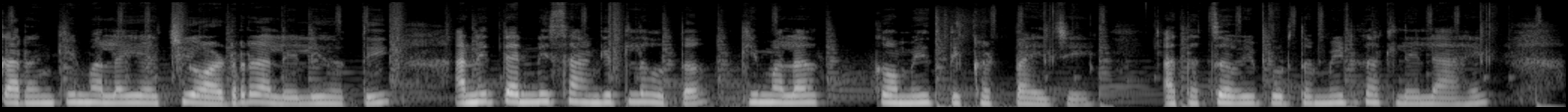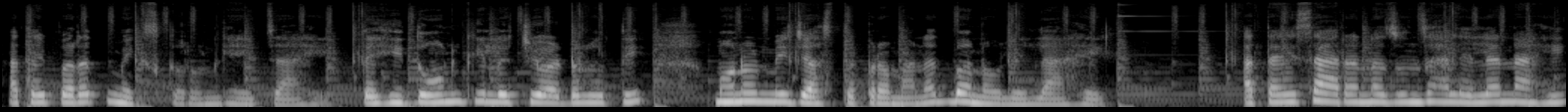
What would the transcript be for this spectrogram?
कारण की मला याची ऑर्डर आलेली होती आणि त्यांनी सांगितलं होतं की मला कमी तिखट पाहिजे. आता चवीपुरतं मीठ घातलेलं आहे. आता हे परत मिक्स करून घ्यायचं आहे. तर ही दोन किलोची ऑर्डर होती म्हणून मी जास्त प्रमाणात बनवलेलं आहे. आता हे सारण अजून झालेलं नाही.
